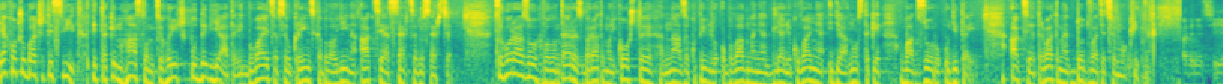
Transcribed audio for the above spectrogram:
Я хочу бачити світ. Під таким гаслом цьогоріч у дев'яте відбувається всеукраїнська благодійна акція Серце до серця. Цього разу волонтери збиратимуть кошти на закупівлю обладнання для лікування і діагностики вад зору у дітей. Акція триватиме до 27 квітня.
